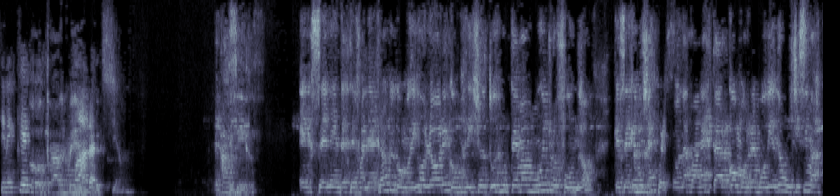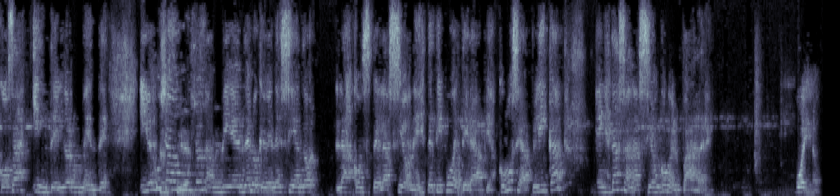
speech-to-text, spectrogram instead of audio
Tiene que tomar acción. Así es. Excelente, Estefanía. Creo que como dijo Lore, como has dicho tú, es un tema muy profundo, que sé que muchas personas van a estar como removiendo muchísimas cosas interiormente. Y yo he escuchado mucho también de lo que viene siendo las constelaciones, este tipo de terapias. ¿Cómo se aplica en esta sanación con el Padre? Bueno,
